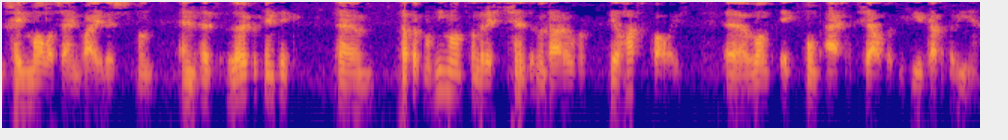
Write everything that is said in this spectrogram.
geen mallen zijn waar je dus van... En het leuke vind ik, um, dat ook nog niemand van de recensenten me daarover heel hard gevallen is. Uh, want ik vond eigenlijk zelf dat die vier categorieën,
